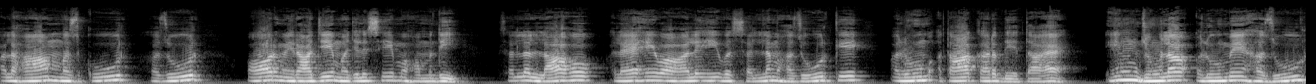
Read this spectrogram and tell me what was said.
الہام مذکور حضور اور معراج مجلس محمدی صلی اللہ علیہ وآلہ وسلم حضور کے علوم عطا کر دیتا ہے۔ ان جملہ علوم حضور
